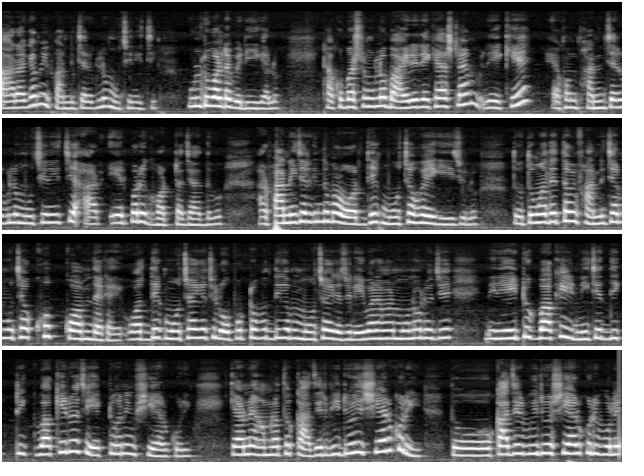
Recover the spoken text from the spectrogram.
তার আগে আমি ফার্নিচারগুলো মুছে নিচ্ছি। উল্টো পাল্টা বেরিয়ে গেল। ঠাকুর বাসনগুলো বাইরে রেখে আসলাম, রেখে এখন ফার্নিচারগুলো মুছে নিচ্ছি আর এরপরে ঘরটা যা দেবো। আর ফার্নিচার কিন্তু আমার অর্ধেক মোছা হয়ে গিয়েছিল। তো তোমাদের তো আমি ফার্নিচার মোছা খুব কম দেখাই। অর্ধেক মোছা হয়ে গেছিল ওপর টোপর দিকে আমার মোছা হয়ে গেছিল। এবার আমার মনে হলো যে এইটুক বাকি, নিচের দিকটিক বাকি রয়েছে, একটুখানি শেয়ার করি। কেননা আমরা তো কাজের ভিডিওই শেয়ার করি, তো কাজের ভিডিও শেয়ার করি বলে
